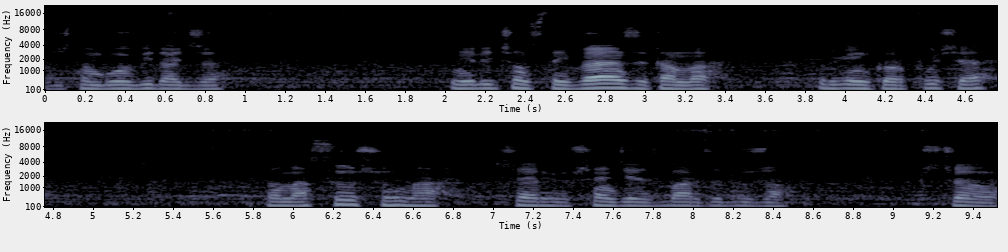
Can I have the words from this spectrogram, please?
Zresztą było widać, że nie licząc tej węzy tam na drugim korpusie, to na suszu, na czerwiu wszędzie jest bardzo dużo pszczoły.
